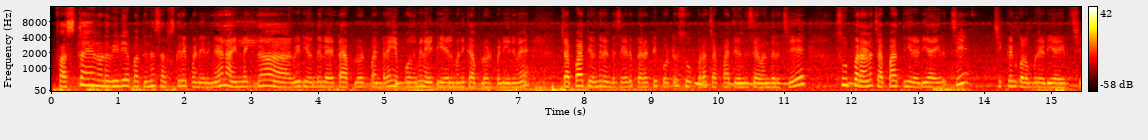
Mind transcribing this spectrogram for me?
ஃபஸ்ட் டைம் என்னோடய வீடியோ பார்த்தீங்கன்னா சப்ஸ்கிரைப் பண்ணிடுங்க நான் இன்றைக்கி தான் வீடியோ வந்து லேட்டாக அப்லோட் பண்ணுறேன் எப்போதுமே நைட்டு ஏழு மணிக்கு அப்லோட் பண்ணிடுவேன் சப்பாத்தி வந்து ரெண்டு சைடு பெரட்டி போட்டு சூப்பராக சப்பாத்தி வந்து செவந்துருச்சு. சூப்பரான சப்பாத்தி ரெடி ஆயிருச்சு. சிக்கன் குழம்பு ரெடி ஆயிடுச்சு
